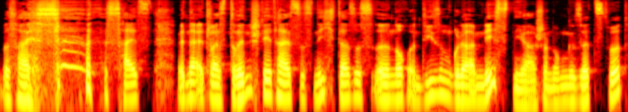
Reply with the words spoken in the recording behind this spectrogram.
Das heißt, das heißt, wenn da etwas drinsteht, heißt es nicht, dass es äh, noch in diesem oder im nächsten Jahr schon umgesetzt wird,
